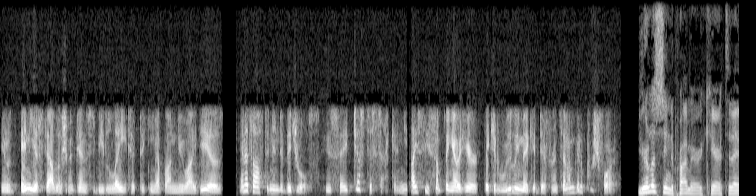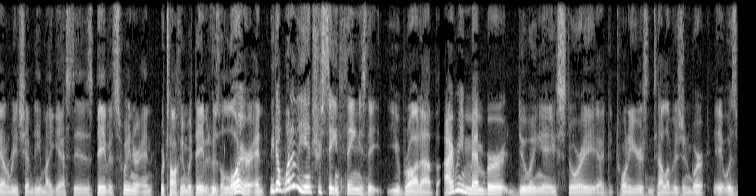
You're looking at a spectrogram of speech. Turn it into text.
you know, any establishment tends to be late at picking up on new ideas. And it's often individuals who say, just a second, I see something out here that could really make a difference, and I'm going to push for it. You're listening to Primary Care today on ReachMD. My guest is David Sweanor, and we're talking with David, who's a lawyer. And you know, one of the interesting things that you brought up, I remember doing a story. Uh, I did 20 years in television where it was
